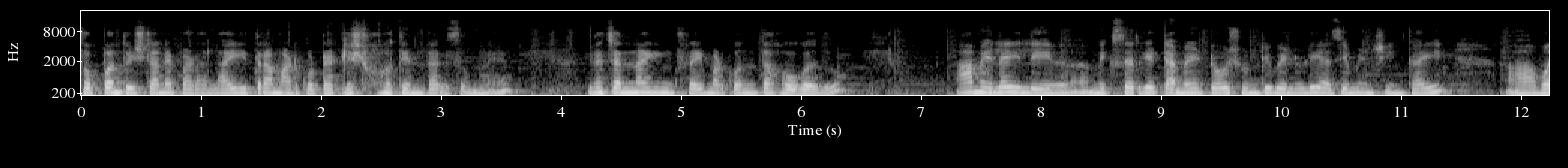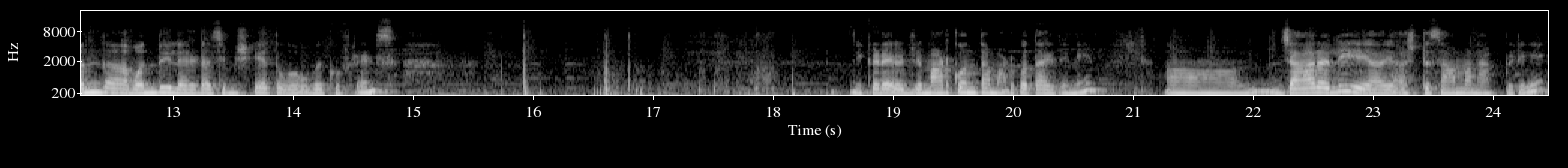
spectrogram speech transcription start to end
ಸೊಪ್ಪಂತೂ ಇಷ್ಟನೇ ಪಡೋಲ್ಲ, ಈ ಥರ ಮಾಡಿಕೊಟ್ರೆ ಅಟ್ಲೀಸ್ಟ್ ತಿಂತಾರೆ ಸುಮ್ಮನೆ ಇದನ್ನು ಚೆನ್ನಾಗಿ ಹಿಂಗೆ ಫ್ರೈ ಮಾಡ್ಕೊತ ಹೋಗೋದು. ಆಮೇಲೆ ಇಲ್ಲಿ ಮಿಕ್ಸರ್ಗೆ ಟೊಮೆಟೊ, ಶುಂಠಿ, ಬೆಳ್ಳುಳ್ಳಿ, ಹಸಿಮೆಣ್ಸಿನ್ಕಾಯಿ ಒಂದು ಒಂದು ಇಲ್ಲ ಎರಡು ಹಸಿಮೆಣ್ಸಿಕಾಯಿ ತೊಗೋಬೇಕು ಫ್ರೆಂಡ್ಸ್. ಈ ಕಡೆ ಮಾಡ್ಕೊತ ಮಾಡ್ಕೋತಾ ಇದ್ದೀನಿ. ಜಾರಲ್ಲಿ ಅಷ್ಟು ಸಾಮಾನು ಹಾಕ್ಬಿಡಿ.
